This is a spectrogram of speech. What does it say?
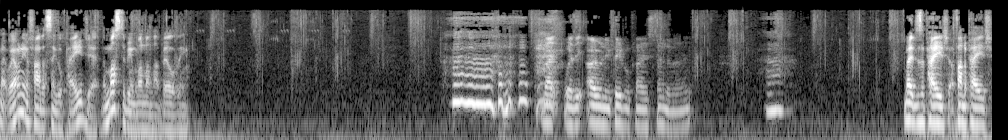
Mate, we haven't even found a single page yet. There must have been one on that building. Like we're the only people playing Slenderman. Mate, there's a page. I found a page.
